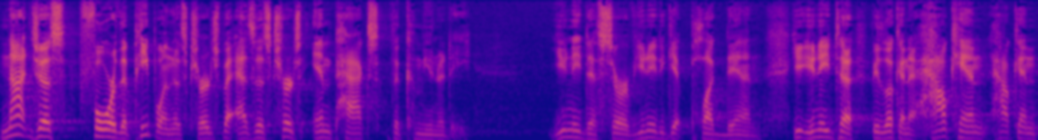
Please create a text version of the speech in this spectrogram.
not just for the people in this church, but as this church impacts the community. You need to serve. You need to get plugged in. You, you need to be looking at how can, how can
